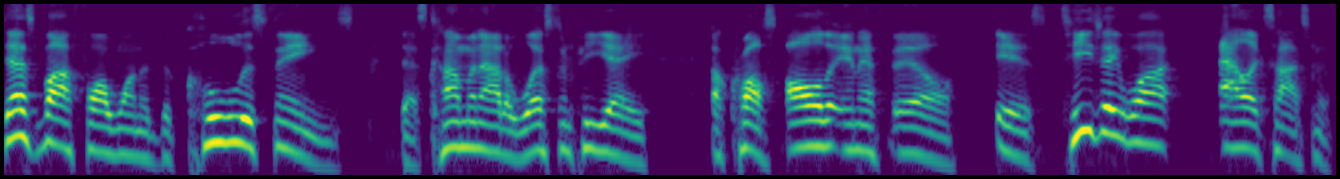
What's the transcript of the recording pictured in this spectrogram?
That's by far one of the coolest things that's coming out of Western PA across all the NFL is TJ Watt, Alex Highsmith.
